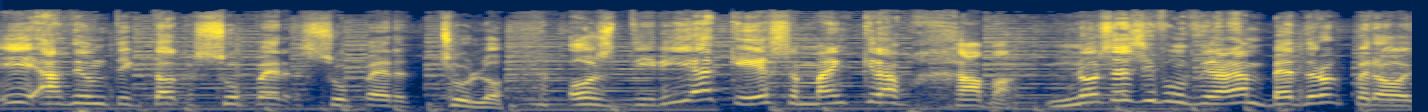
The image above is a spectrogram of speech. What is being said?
Y hace un TikTok súper, súper chulo. Os diría que es Minecraft Java. No sé si funcionará en Bedrock, pero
